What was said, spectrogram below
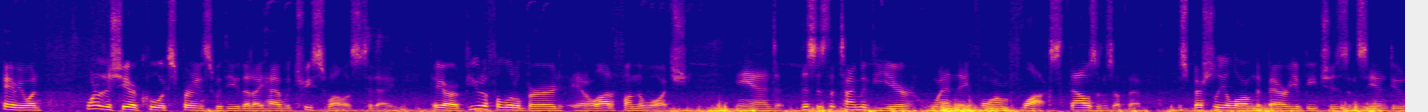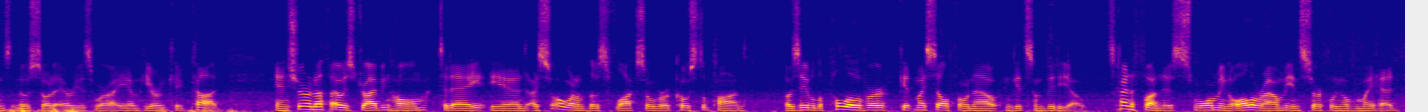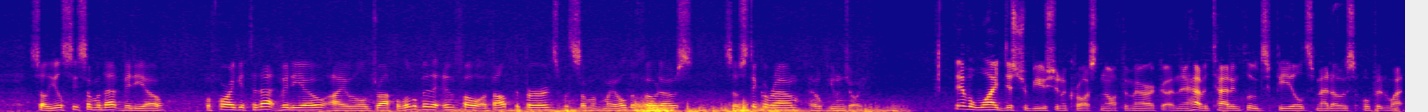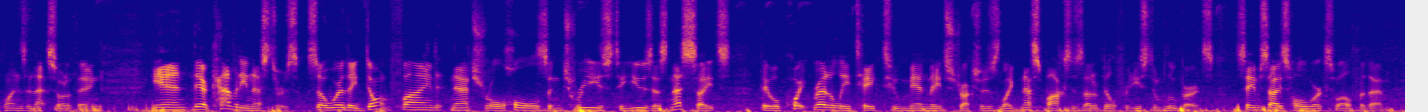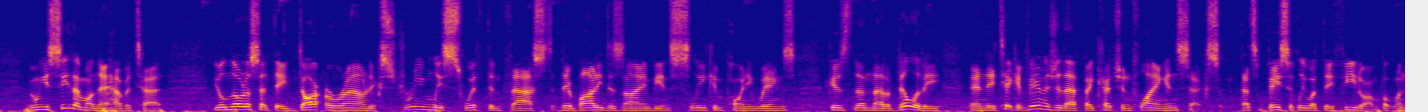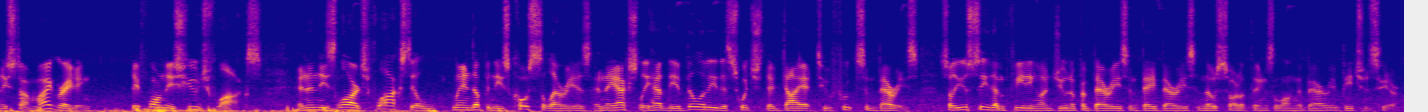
Hey everyone, wanted to share a cool experience with you that I had with tree swallows today. They are a beautiful little bird and a lot of fun to watch. And this is the time of year when they form flocks, thousands of them, especially along the barrier beaches and sand dunes and those sort of areas where I am here in Cape Cod. And sure enough, I was driving home today and I saw one of those flocks over a coastal pond. I was able to pull over, get my cell phone out, and get some video. It's kind of fun. They're swarming all around me and circling over my head. So you'll see some of that video. Before I get to that video, I will drop a little bit of info about the birds with some of my older photos. So stick around. I hope you enjoy. They have a wide distribution across North America, and their habitat includes fields, meadows, open wetlands, and that sort of thing. And they're cavity nesters, so where they don't find natural holes in trees to use as nest sites, they will quite readily take to man-made structures like nest boxes that are built for eastern bluebirds. Same size hole works well for them. And when you see them on their habitat, You'll notice that they dart around extremely swift and fast. Their body design being sleek and pointy wings gives them that ability, and they take advantage of that by catching flying insects. That's basically what they feed on. But when they start migrating, they form these huge flocks. And in these large flocks, they'll land up in these coastal areas, and they actually have the ability to switch their diet to fruits and berries. So you'll see them feeding on juniper berries and bayberries and those sort of things along the barrier beaches here.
